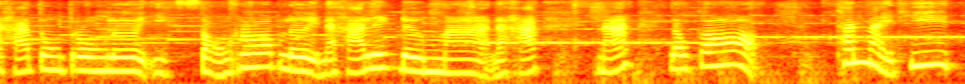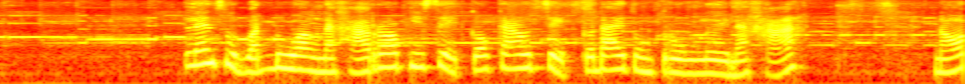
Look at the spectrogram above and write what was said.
นะคะ ตรงๆเลยอีก 2 รอบเลยนะคะ เลขเดิมมานะคะนะแล้วก็ท่านไหนที่เล่นสูตรวัดดวงนะคะ รอบพิเศษก็ 97 ก็ได้ตรงๆเลยนะคะเนาะ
